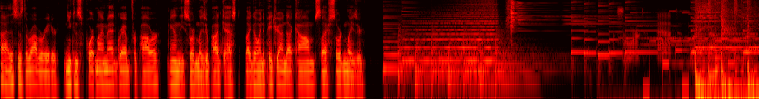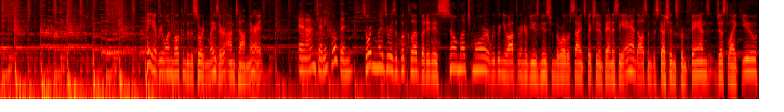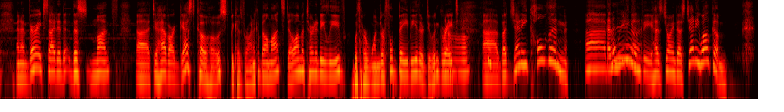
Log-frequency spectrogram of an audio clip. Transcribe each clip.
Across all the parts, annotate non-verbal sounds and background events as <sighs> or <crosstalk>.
Hi, this is the Robberator, and you can support my mad grab for power and the Sword and Laser podcast by going to patreon.com slash sword and laser. Hey everyone, welcome to the Sword and Laser. I'm Tom Merritt. And I'm Jenny Colvin. Sword and Laser is a book club, but it is so much more. We bring you author interviews, news from the world of science fiction and fantasy, and awesome discussions from fans just like you. And I'm very excited this month uh, to have our guest co host, because Veronica Belmont still on maternity leave with her wonderful baby. They're doing great. uh, but Jenny Colvin uh, from Hello. Reading Envy has joined us. Jenny, welcome.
